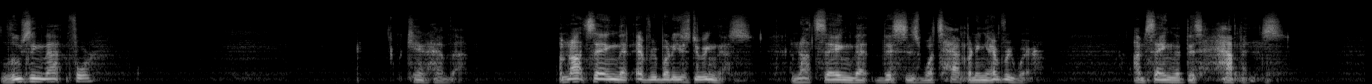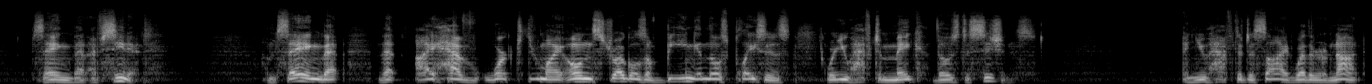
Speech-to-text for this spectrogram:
losing that for? We can't have that. I'm not saying that everybody's doing this. I'm not saying that this is what's happening everywhere. I'm saying that this happens. I'm saying that I've seen it. I'm saying that that I have worked through my own struggles of being in those places where you have to make those decisions. And you have to decide whether or not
